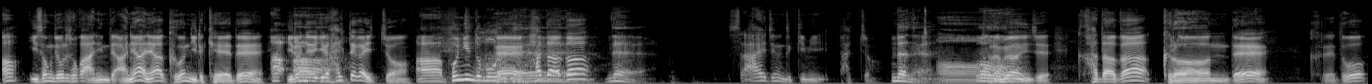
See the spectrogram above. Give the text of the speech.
아 이성적으로 저거 아닌데 아니야 아니야 그건 이렇게 해야 돼 아, 이런 아. 얘기를 할 때가 있죠. 아 본인도 모르게 네, 하다가 네. 싸해지는 느낌이 받죠. 네네. 어. 그러면 이제 하다가 그런데 그래도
